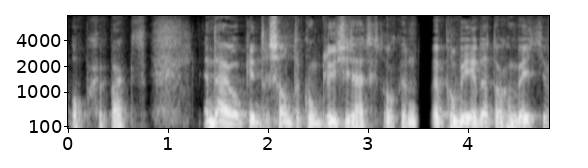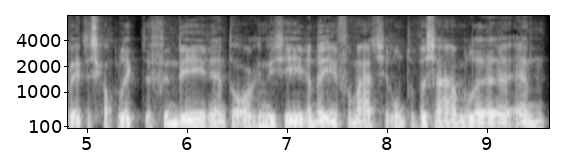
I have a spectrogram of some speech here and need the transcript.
opgepakt. En daar ook interessante conclusies uitgetrokken. We proberen dat toch een beetje wetenschappelijk te funderen en te organiseren, de informatie rond te verzamelen en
